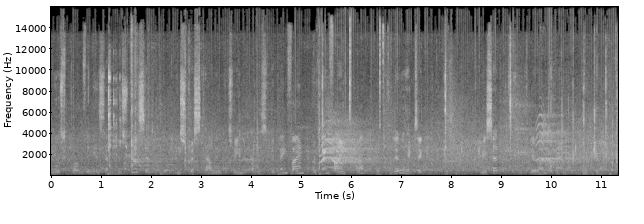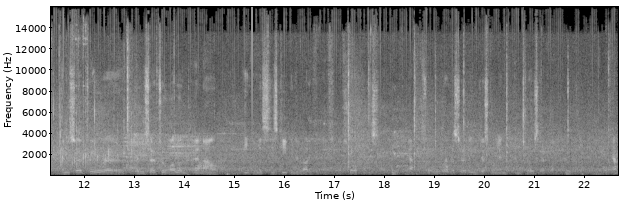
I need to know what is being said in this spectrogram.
The most important thing is that we just reset and stress down in between the levels. We're playing fine. We're playing fine. Yeah? A little hectic. Reset, clear understanding. When you serve to uh, when you serve to Roland uh, now, he, he's, he's keeping a lot of, of, of short points. Yeah. So we over serving, just come in and close that one. Yeah.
